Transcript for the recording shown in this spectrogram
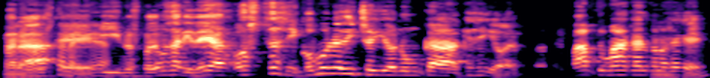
Para, eh, y nos podemos dar ideas. Ostras, ¿y cómo le he dicho yo nunca, qué sé yo, pap, tumaca, no sé qué.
